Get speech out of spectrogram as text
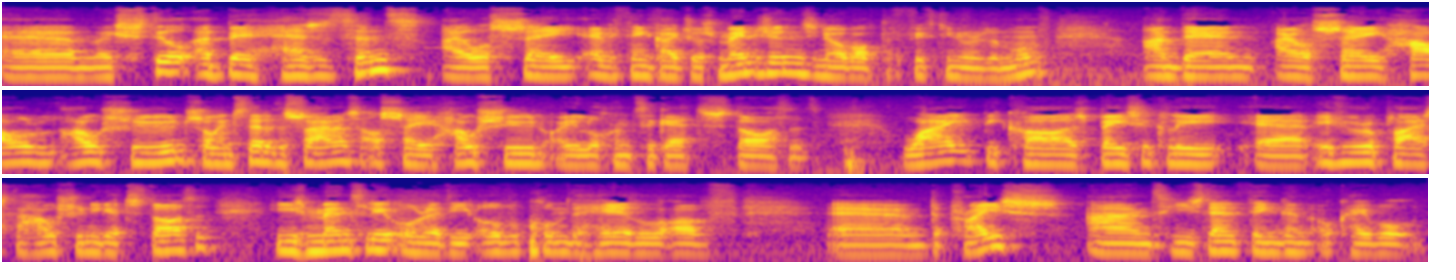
um, like still a bit hesitant, I will say everything I just mentioned, you know, about the 1500 a month and then I'll say how how soon so instead of the silence I'll say how soon are you looking to get started? Why? Because basically uh, if he replies to how soon you get started he's mentally already overcome the hurdle of um, the price and he's then thinking okay well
